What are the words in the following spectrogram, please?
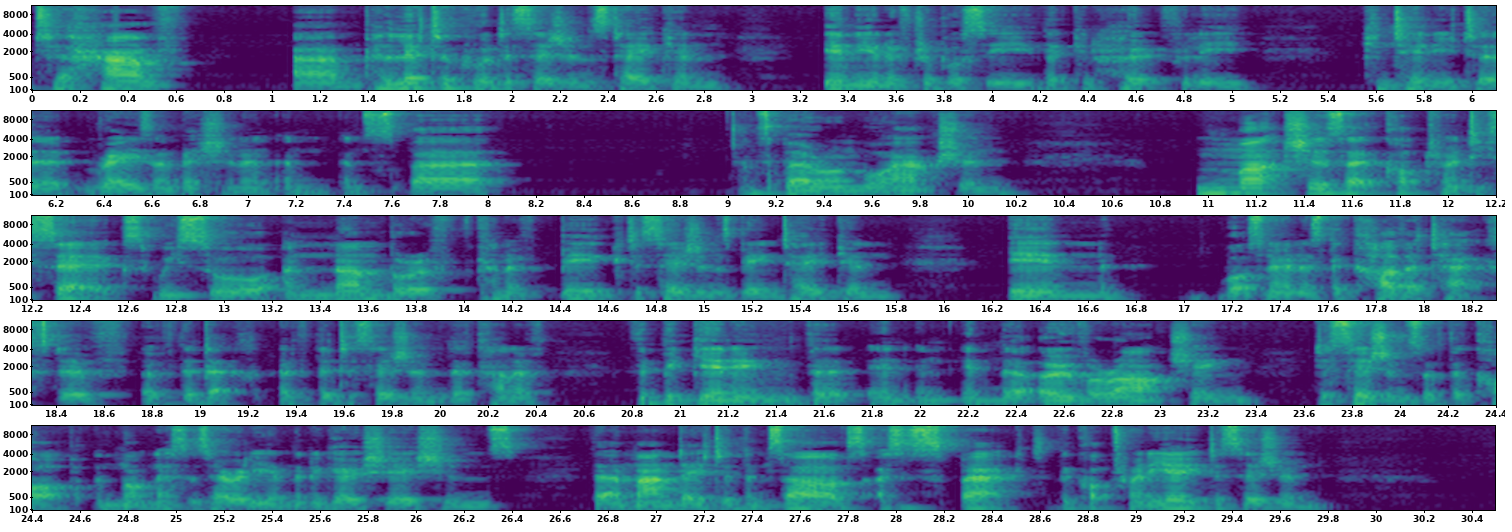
to have um, political decisions taken in the UNFCCC that can hopefully continue to raise ambition and, and, and spur and spur on more action. Much as at COP26, we saw a number of kind of big decisions being taken in what's known as the cover text of, of the de- of the decision, the kind of the beginning, the in, in, in the overarching decisions of the COP, and not necessarily in the negotiations that are mandated themselves. I suspect the COP28 decision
